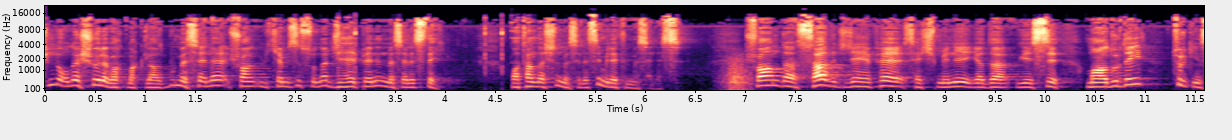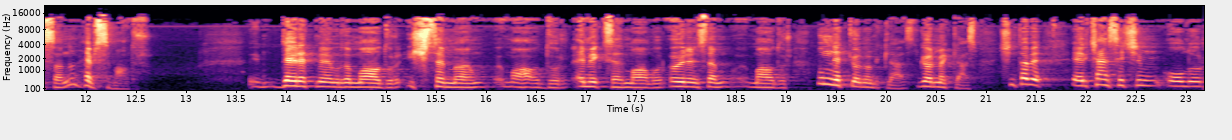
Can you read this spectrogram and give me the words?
Şimdi olaya şöyle bakmak lazım. Bu mesele şu an ülkemizin sorunları CHP'nin meselesi değil. Vatandaşın meselesi, milletin meselesi. Şu anda sadece CHP seçmeni ya da üyesi mağdur değil, Türk insanının hepsi mağdur. Devlet memuru da mağdur, işte mağdur, emekli mağdur, öğrenci mağdur. Bunu net görmemek lazım, görmek lazım. Şimdi tabii erken seçim olur,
